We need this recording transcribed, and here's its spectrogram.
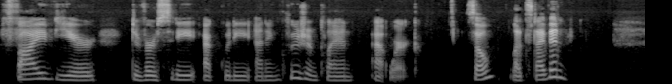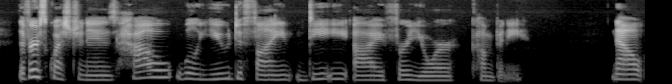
five year diversity, equity, and inclusion plan at work. So let's dive in. The first question is How will you define DEI for your company? Now,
